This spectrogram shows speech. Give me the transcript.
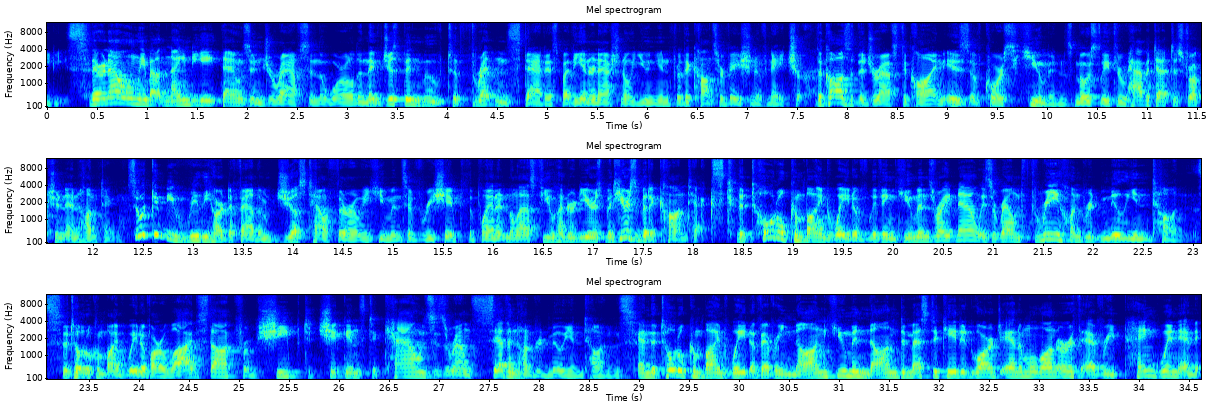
1980s. There are now only about 98,000 giraffes in the world, and they've just been moved to threatened status by the International Union for the Conservation of Nature. The cause of the giraffe's decline is, of course, humans, mostly through habitat destruction and hunting. So it can be really hard to fathom just how thoroughly humans have reshaped the planet in the last few hundred years, but here's a bit of context. The total combined weight of living humans right now is around 300 million tons. The total combined weight of our livestock, from sheep to chickens to cows, is around 700 million tons. And the total combined combined weight of every non-human, non-domesticated large animal on Earth, every penguin and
